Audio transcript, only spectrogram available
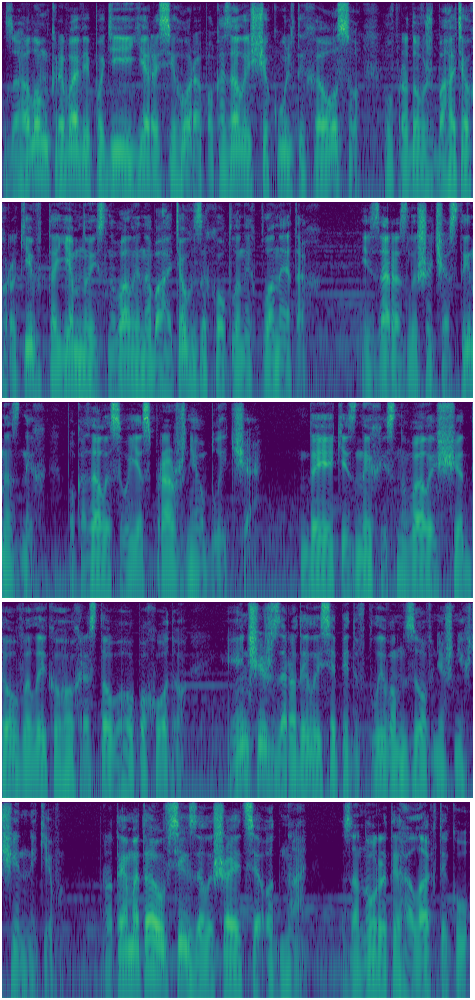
Загалом криваві події Єресігора показали, що культи хаосу впродовж багатьох років таємно існували на багатьох захоплених планетах, і зараз лише частина з них показали своє справжнє обличчя. Деякі з них існували ще до Великого Хрестового походу, інші ж зародилися під впливом зовнішніх чинників. Проте мета у всіх залишається одна занурити галактику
